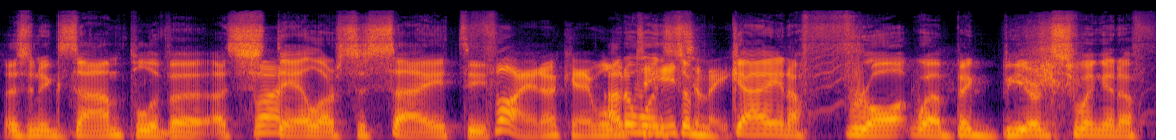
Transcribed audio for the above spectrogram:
as an example of a, a stellar society. fine, okay. Well, I don't want Italy. some guy in a frock with a big beard swinging a f-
